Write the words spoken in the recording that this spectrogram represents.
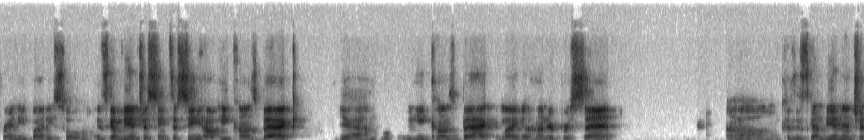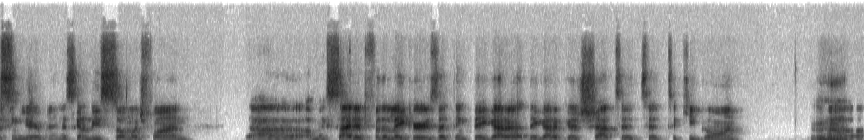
for anybody. So it's gonna be interesting to see how he comes back. Yeah, he comes back like hundred percent, because it's gonna be an interesting year, man. It's gonna be so much fun. Uh, I'm excited for the Lakers. I think they got a they got a good shot to to, to keep going. Mm-hmm. Uh,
